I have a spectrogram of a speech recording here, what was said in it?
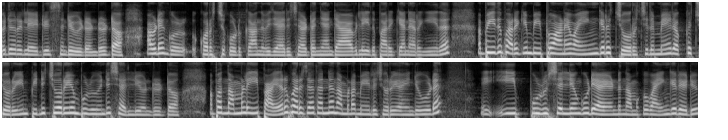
ഒരു റിലേറ്റീവ്സിന്റെ വീടുണ്ട് കേട്ടോ. അവിടെയും കുറച്ച് കൊടുക്കാമെന്ന് വിചാരിച്ചാട്ടോ ഞാൻ രാവിലെ ഇത് പറിക്കാൻ ഇറങ്ങിയത്. അപ്പോൾ ഇത് പറിക്കുമ്പോൾ ഇപ്പോൾ ആണെങ്കിൽ ഭയങ്കര ചൊറിച്ചിൽ മേലൊക്കെ ചൊറിയും പിന്നെ ചൊറിയും പുഴുവിന്റെ ശല്യമുണ്ട് കേട്ടോ. അപ്പോൾ നമ്മൾ ഈ പയർ പറിച്ചാൽ തന്നെ നമ്മുടെ മേൽ ചൊറിയും അതിന്റെ കൂടെ. ഈ- പുഴുശല്യം കൂടി ആയതുകൊണ്ട് നമുക്ക് ഭയങ്കര ഒരു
